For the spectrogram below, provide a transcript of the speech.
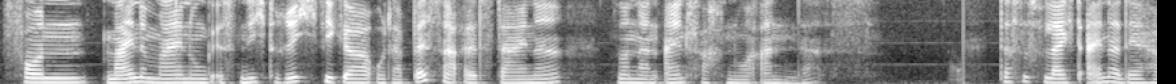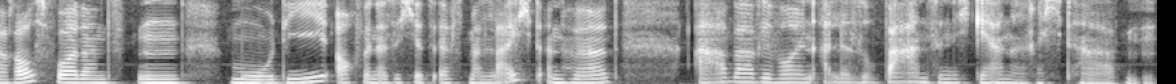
von meine Meinung ist nicht richtiger oder besser als deine, sondern einfach nur anders. Das ist vielleicht einer der herausforderndsten Modi, auch wenn er sich jetzt erstmal leicht anhört, aber wir wollen alle so wahnsinnig gerne Recht haben.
